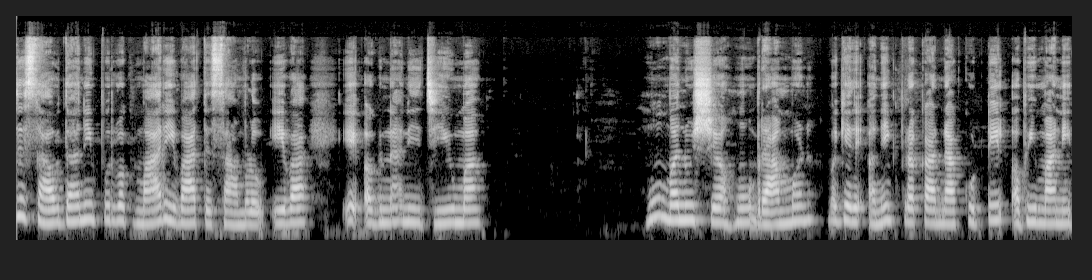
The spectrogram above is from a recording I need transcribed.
જ સાવધાનીપૂર્વક મારી વાત સાંભળો, એવા એ અજ્ઞાની જીવમાં હું મનુષ્ય, હું બ્રાહ્મણ વગેરે અનેક પ્રકારના કુટિલ અભિમાની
